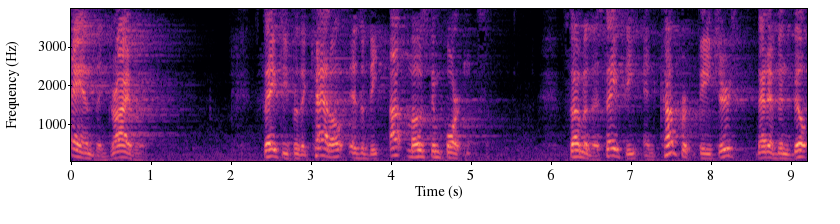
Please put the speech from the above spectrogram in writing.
and the driver. Safety for the cattle is of the utmost importance. Some of the safety and comfort features that have been built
